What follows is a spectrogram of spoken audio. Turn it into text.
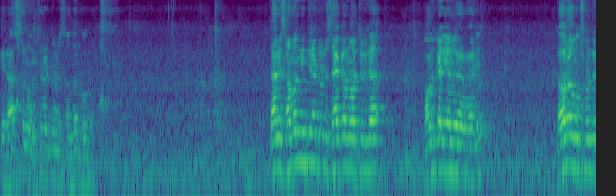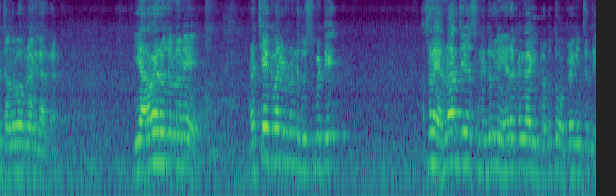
ఈ రాష్ట్రంలో వచ్చినటువంటి సందర్భంలో దానికి సంబంధించినటువంటి శాఖ మార్చుడిగా పవన్ కళ్యాణ్ గారు కానీ గౌరవ ముఖ్యమంత్రి చంద్రబాబు నాయుడు గారు ఈ అరవై రోజుల్లోనే ప్రత్యేకమైనటువంటి దృష్టి పెట్టి అసలు ఎన్ఆర్జీఎస్ నిధుల్ని ఏ రకంగా ఈ ప్రభుత్వం ఉపయోగించింది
